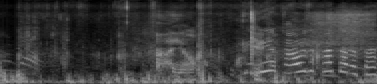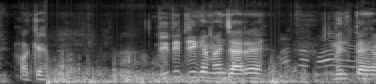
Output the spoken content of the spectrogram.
आयो ओके ये खाओ तो खाता रहता है ओके दीदी ठीक है मैं जा रहे हैं अच्छा बाय मिलते हैं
